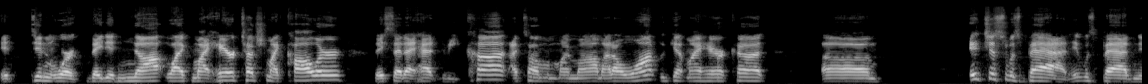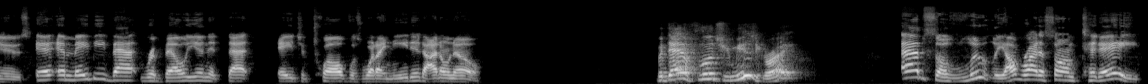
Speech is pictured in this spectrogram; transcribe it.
It didn't work. They did not like my hair touched my collar. They said I had to be cut. I told my mom I don't want to get my hair cut. Um, it just was bad. It was bad news. And, and maybe that rebellion at that age of 12 was what I needed. I don't know. But that influenced your music, right? Absolutely. I'll write a song today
